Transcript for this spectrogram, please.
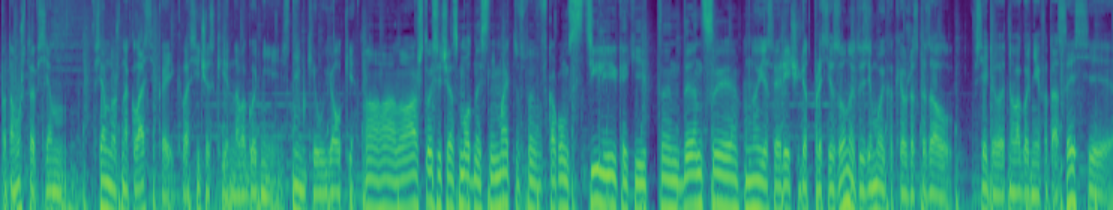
Потому что всем, всем нужна классика и классические новогодние снимки у елки. Ага, ну а что сейчас модно снимать? В каком стиле, какие тенденции? Ну, если речь идет про сезон, то зимой, как я уже сказал, все делают новогодние фотосессии.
